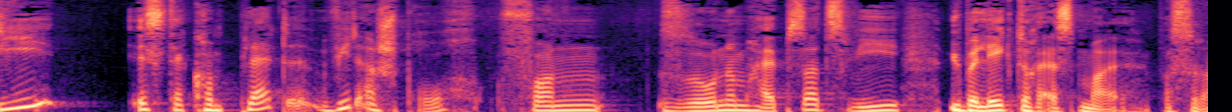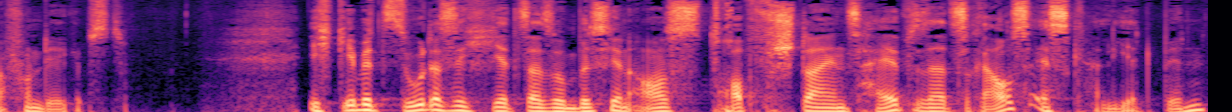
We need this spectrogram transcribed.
Die ist der komplette Widerspruch von so einem Halbsatz wie, überleg doch erstmal, was du da von dir gibst. Ich gebe zu, dass ich jetzt da so ein bisschen aus Tropfsteins Halbsatz rauseskaliert bin.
